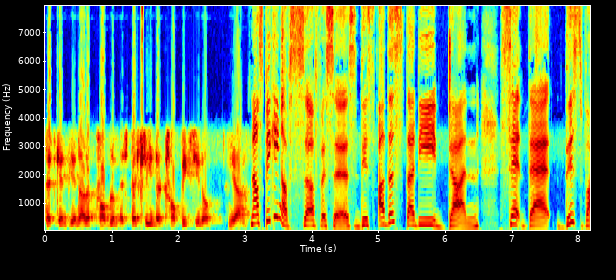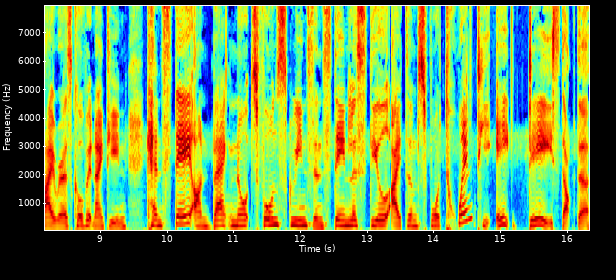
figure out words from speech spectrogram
that can be another problem, especially in the tropics, you know. Yeah. Now, speaking of surfaces, this other study done said that this virus, COVID 19, can stay on banknotes, phone screens, and stainless steel items for 28 days, Doctor.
